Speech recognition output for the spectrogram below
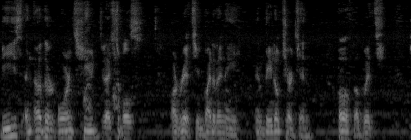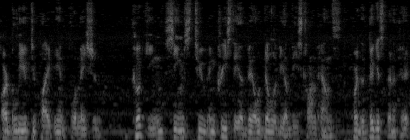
These and other orange-hued vegetables are rich in vitamin A and beta-carotene, both of which are believed to fight inflammation. Cooking seems to increase the availability of these compounds. For the biggest benefit,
